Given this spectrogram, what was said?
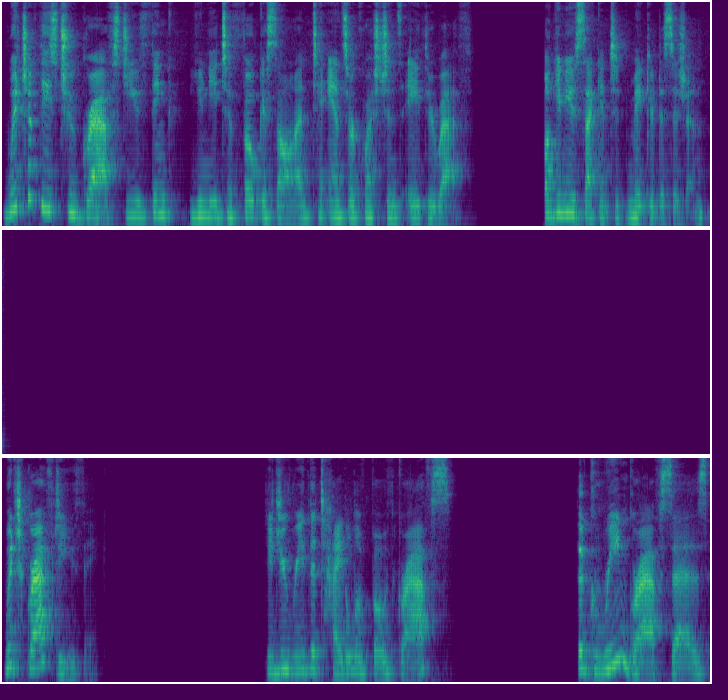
Which of these two graphs do you think you need to focus on to answer questions A through F? I'll give you a second to make your decision. Which graph do you think? Did you read the title of both graphs? The green graph says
